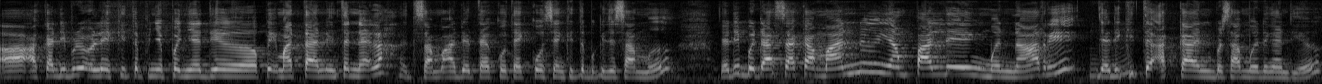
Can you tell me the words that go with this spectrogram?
uh, akan diberi oleh kita punya penyedia perkhidmatan internet lah sama ada telco-telcos yang kita bekerjasama jadi berdasarkan mana yang paling menarik mm-hmm. jadi kita akan bersama dengan dia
